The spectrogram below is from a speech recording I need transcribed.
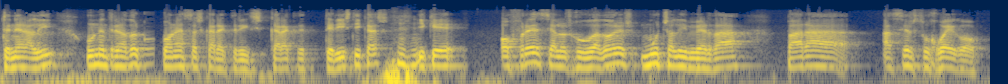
tener allí un entrenador con esas características uh -huh. y que ofrece a los jugadores mucha libertad para hacer su juego.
